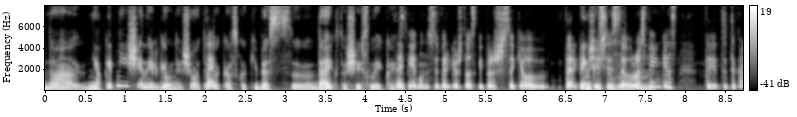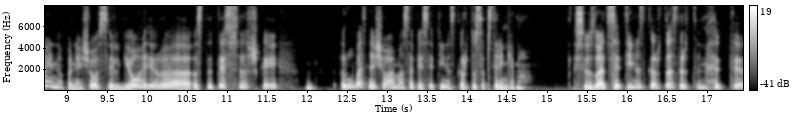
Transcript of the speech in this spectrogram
Na niekaip neišeina ilgiau nešioti tokios kokybės e, daikto šiais laikais. Taip jeigu nusiperki už tuos kaip ir aš sakiau tarkim šešis eurus. mhm. penkis tai tu tikrai nepanešiosi ilgiau ir e, statistiškai rūbas nešiojamas apie septynis kartus apsirengiama įsivaizduojat septynis kartus ir tu meti.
